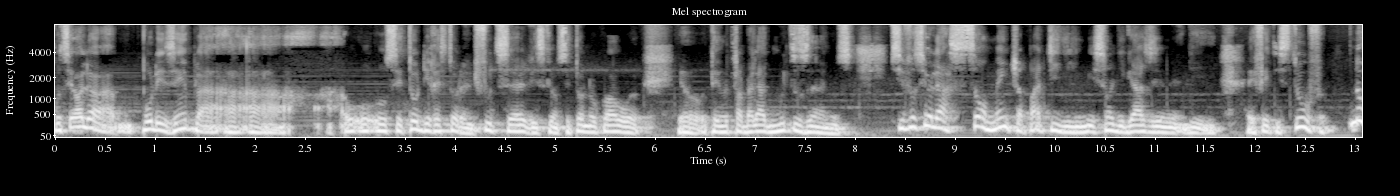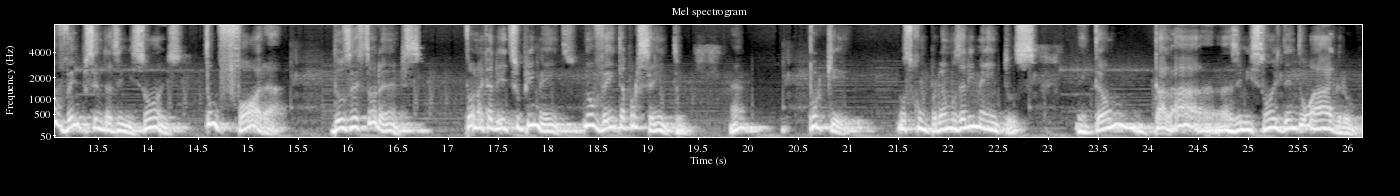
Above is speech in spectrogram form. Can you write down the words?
Você olha, por exemplo, a, a, a, o, o, setor de restaurante, food service, que é um setor no qual eu tenho trabalhado muitos anos. Se você olhar somente a parte de emissão de gases de, de efeito estufa, 90% das emissões estão fora dos restaurantes. Estão na cadeia de suprimentos, 90%. Né? Por quê? Nós compramos alimentos. Então, está lá as emissões dentro do agro,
